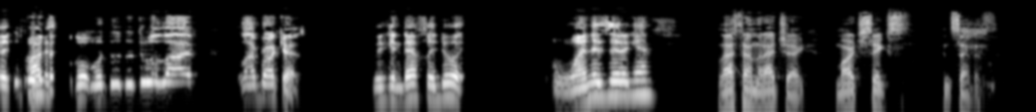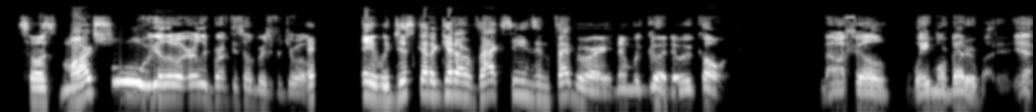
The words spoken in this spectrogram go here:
We'll, do honestly, we'll, we'll do, we'll do a live live broadcast. we can definitely do it. When is it again? Last time that I checked, March 6th and 7th. So it's March. Ooh, we get a little early birthday celebration for Joel. Hey. Hey, we just got to get our vaccines in February, and then we're good. Then we're going. Now I feel way more better about it. Yeah.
